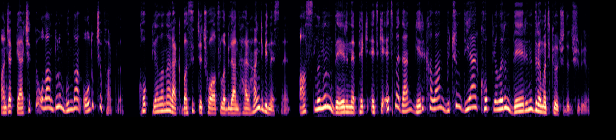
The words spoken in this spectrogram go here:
Ancak gerçekte olan durum bundan oldukça farklı kopyalanarak basitçe çoğaltılabilen herhangi bir nesne, aslının değerine pek etki etmeden geri kalan bütün diğer kopyaların değerini dramatik ölçüde düşürüyor.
